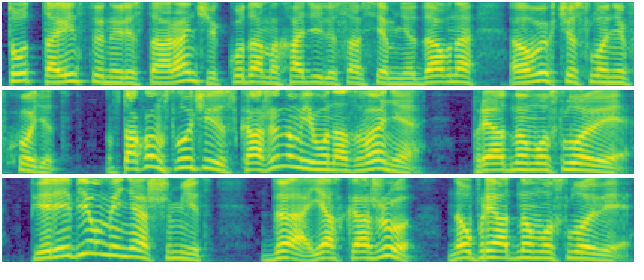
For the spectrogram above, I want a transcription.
тот таинственный ресторанчик, куда мы ходили совсем недавно, в их число не входит. В таком случае скажи нам его название. При одном условии. Перебил меня Шмидт. Да, я скажу, но при одном условии.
